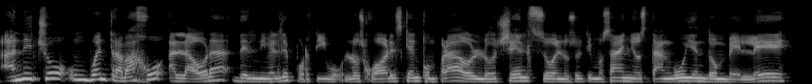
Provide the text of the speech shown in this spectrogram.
han hecho un buen trabajo a la hora del nivel deportivo. Los jugadores que han comprado, los Chelsea en los últimos años, Tanguy Don Belé,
